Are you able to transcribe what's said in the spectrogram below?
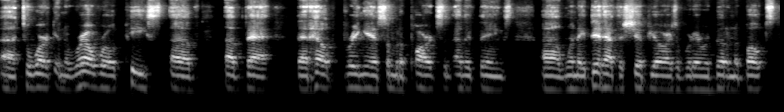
uh, to work in the railroad piece of of that that helped bring in some of the parts and other things uh, when they did have the shipyards where they were building the boats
